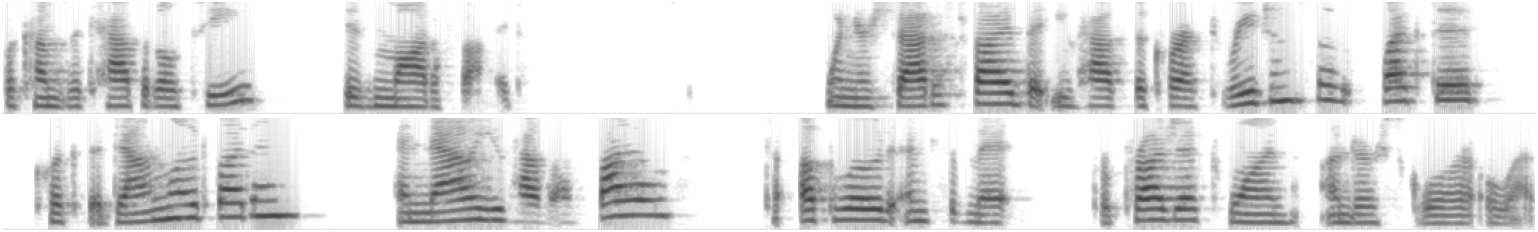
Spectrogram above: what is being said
becomes a capital T, is modified. When you're satisfied that you have the correct region selected, click the download button, and now you have a file to upload and submit for project one underscore 11.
